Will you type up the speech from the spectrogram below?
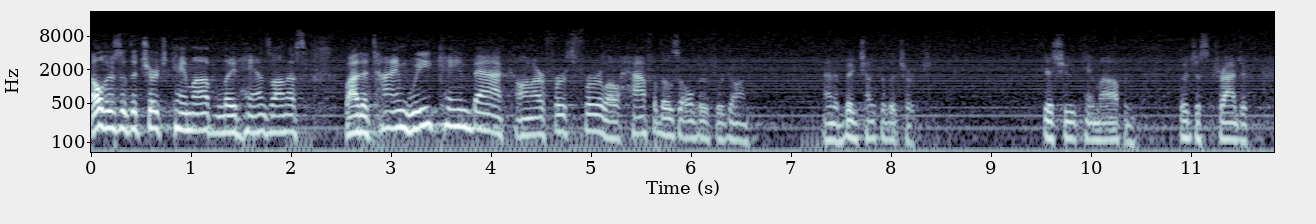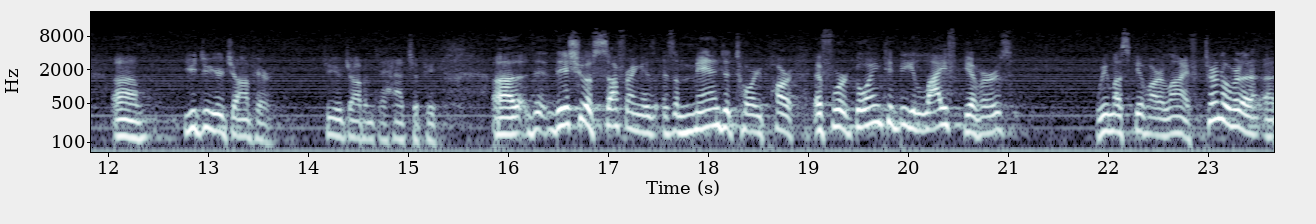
Elders of the church came up and laid hands on us. By the time we came back on our first furlough, half of those elders were gone, and a big chunk of the church. The issue came up, and it was just tragic. Um, you do your job here. Do your job in Tehachapi. Uh, the, the, issue of suffering is, is a mandatory part. If we're going to be life givers, we must give our life. Turn over to, uh,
